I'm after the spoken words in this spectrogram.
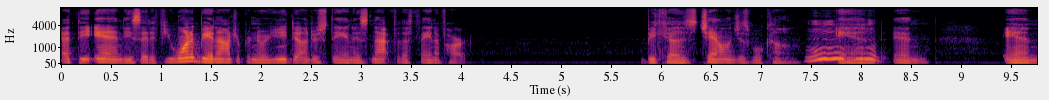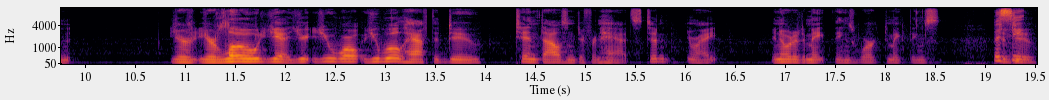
at the end he said if you want to be an entrepreneur you need to understand it's not for the faint of heart because challenges will come Mhm. and and and your your load yeah you you will you will have to do 10,000 different hats to right in order to make things work to make things But see, do.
